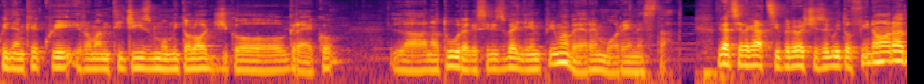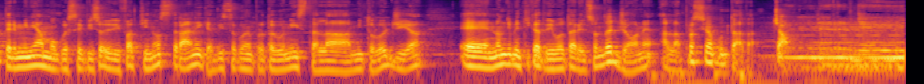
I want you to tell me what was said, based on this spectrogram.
Quindi anche qui il romanticismo mitologico greco la natura che si risveglia in primavera e muore in estate. Grazie ragazzi per averci seguito finora, terminiamo questo episodio di Fatti Nostrani che ha visto come protagonista la mitologia. E non dimenticate di votare il sondaggione, alla prossima puntata, ciao!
